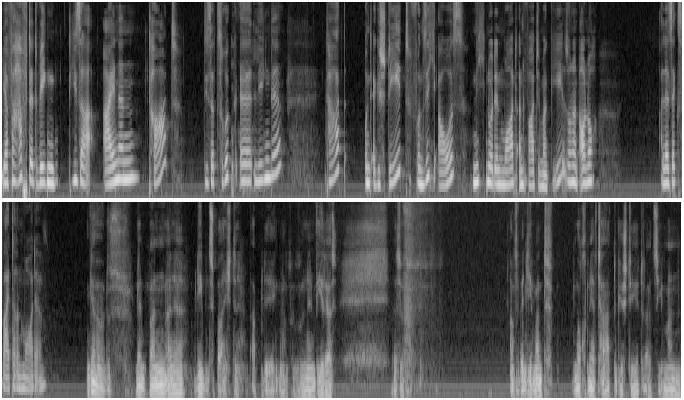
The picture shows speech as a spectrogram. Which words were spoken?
ja verhaftet wegen dieser einen Tat, dieser zurückliegende. Tat und er gesteht von sich aus nicht nur den Mord an Fatima G., sondern auch noch alle sechs weiteren Morde. Ja, das nennt man eine Lebensbeichte ablegen. Also so nennen wir das. Also, also wenn jemand noch mehr Taten gesteht, als jemand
